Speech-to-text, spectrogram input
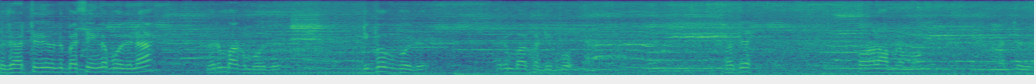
இது அடுத்தது வந்து பஸ் எங்கே போகுதுன்னா வெறும்பாக்கம் போகுது டிப்போக்கு போகுது. Verumbakkam depot okay? போகலாம் நம்ம. அடுத்தது.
